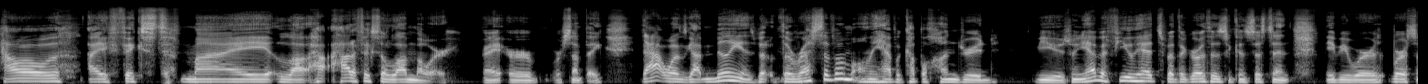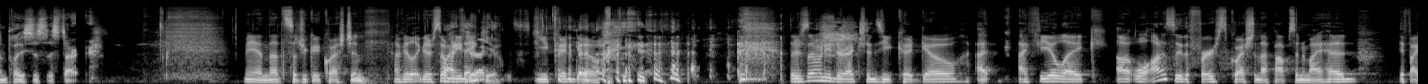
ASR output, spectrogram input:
how i fixed my how, how to fix a lawnmower right or or something that one's got millions but the rest of them only have a couple hundred views when you have a few hits but the growth isn't consistent maybe where where are some places to start Man, that's such a good question. I feel like there's so Why, many directions you. you could go. there's so many directions you could go. I, I feel like, uh, well, honestly, the first question that pops into my head, if I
